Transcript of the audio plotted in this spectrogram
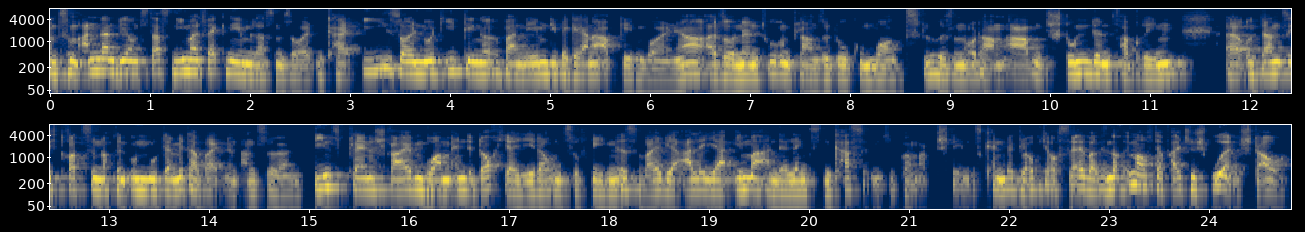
Und zum anderen wir uns das niemals wegnehmen lassen sollten. KI soll nur die Dinge übernehmen, die wir gerne abgeben wollen. Ja, also einen Tourenplan Sudoku morgens lösen oder am Abend Stunden verbringen äh, und dann sich trotzdem noch den Unmut der Mitarbeitenden anzuhören. Dienstpläne schreiben, wo am Ende doch ja jeder unzufrieden ist, weil wir alle ja immer an der längsten Kasse im Supermarkt stehen. Das kennen wir, glaube ich, auch selber. Wir sind doch immer auf der falschen Spur im Stau.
